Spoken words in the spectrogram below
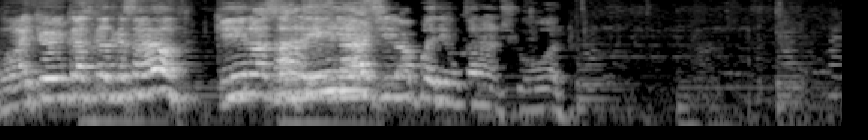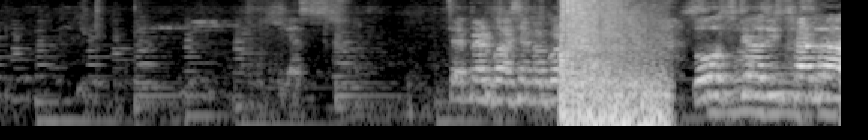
वो आई क्यों कस कस गसायो की ना सर की ये ना? या छी अपन यम करन छु वो चल बैठ बासे में गोड़ तो स्टेज इस छाड़ रहा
